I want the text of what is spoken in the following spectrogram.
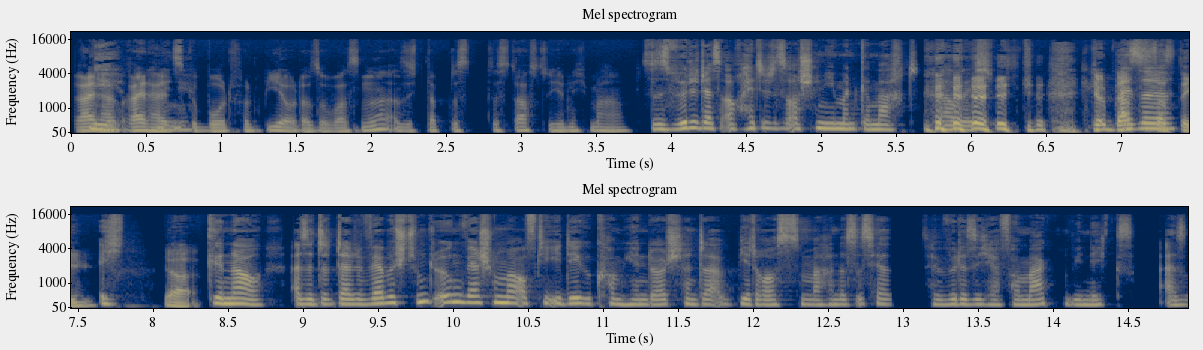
Reinheit, nee, Reinheitsgebot nee. von Bier oder sowas. Ne? Also ich glaube, das, das darfst du hier nicht machen. Sonst würde das auch, hätte das auch schon jemand gemacht, glaube ich. ich glaube, das also, ist das Ding. Ich, ja. Genau. Also da, da wäre bestimmt irgendwer schon mal auf die Idee gekommen, hier in Deutschland da Bier draus zu machen. Das ist ja, der würde sich ja vermarkten wie nix. Also,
